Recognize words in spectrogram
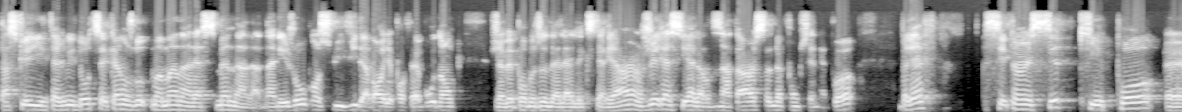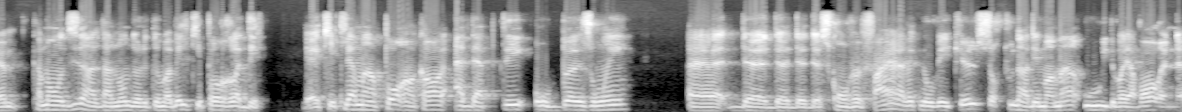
parce qu'il est arrivé d'autres séquences, d'autres moments dans la semaine, dans, les jours qu'on suivit. D'abord, il n'a pas fait beau, donc j'avais pas besoin d'aller à l'extérieur. J'ai resté à l'ordinateur, ça ne fonctionnait pas. Bref, c'est un site qui est pas, euh, comme on dit dans, le monde de l'automobile, qui est pas rodé, euh, qui est clairement pas encore adapté aux besoins euh, de, de, de, de, ce qu'on veut faire avec nos véhicules, surtout dans des moments où il doit y avoir une,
